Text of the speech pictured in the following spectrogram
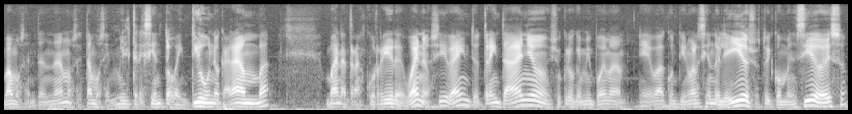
vamos a entendernos, estamos en 1321, caramba van a transcurrir, bueno, sí, 20 o 30 años, yo creo que mi poema eh, va a continuar siendo leído, yo estoy convencido de eso.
